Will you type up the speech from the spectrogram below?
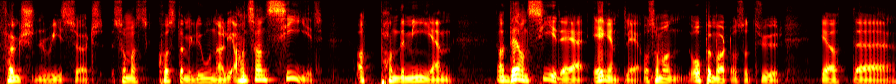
Function Research, som har kosta millioner. Han, han sier at pandemien ja, Det han sier er egentlig, og som han åpenbart også tror, er at eh,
